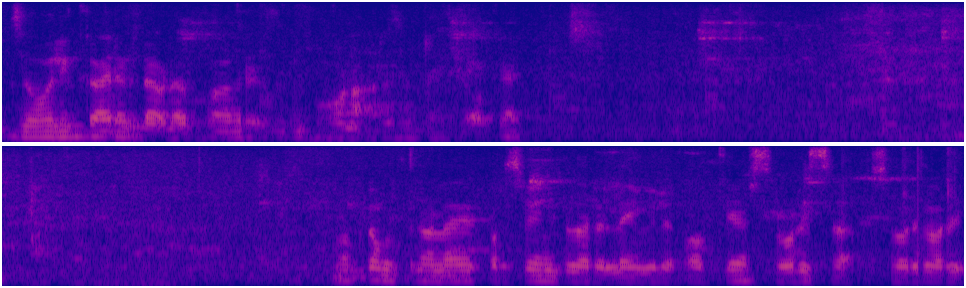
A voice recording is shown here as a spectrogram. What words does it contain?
ജോലിക്കാരുണ്ട് അവിടെ അപ്പോൾ അവരുടെ പോകണം ഓക്കെ നോക്കാം മുത്തിനുള്ള കുറച്ച് കഴിഞ്ഞിട്ട് വരാം ലൈവിൽ okay sorry sir sorry sorry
